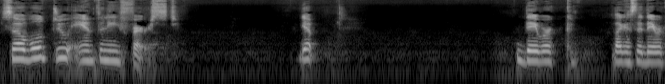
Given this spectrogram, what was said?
So we'll do Anthony first. Yep. They were like I said they were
